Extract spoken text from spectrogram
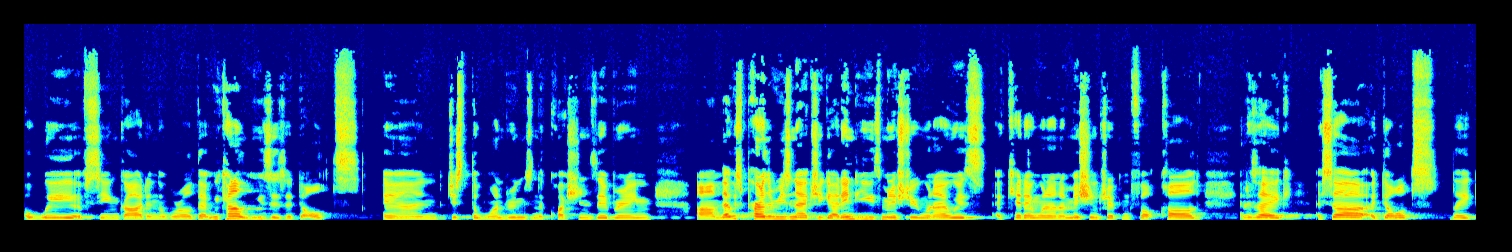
a way of seeing God in the world that we kind of lose as adults, and just the wonderings and the questions they bring. Um, that was part of the reason I actually got into youth ministry. When I was a kid, I went on a mission trip and felt called, and it's like I saw adults like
